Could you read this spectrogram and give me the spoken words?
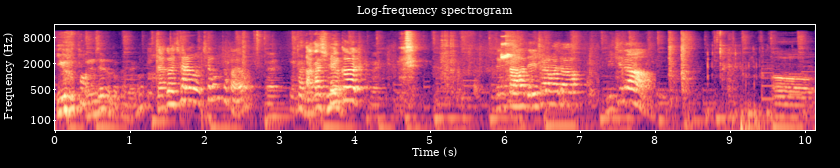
이거 밤새도 녹화되고? 자 그럼 촬영, 촬영부터 가요 네. 그럼 다 나가시면 끝! 네. 됐다 내일 촬영하자 유진아 어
